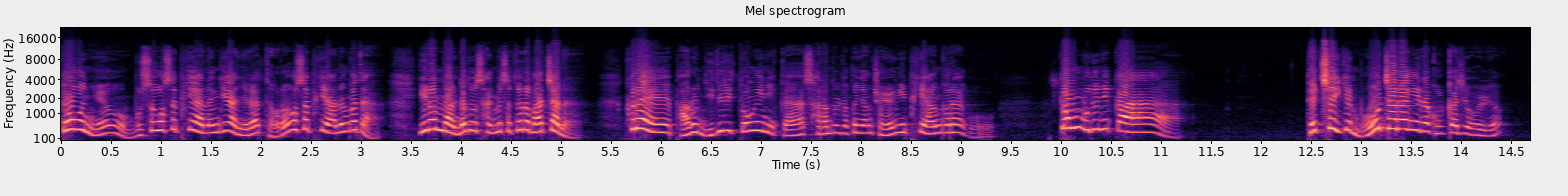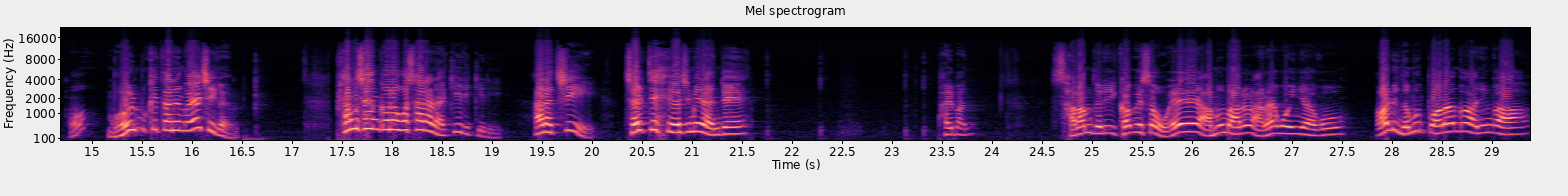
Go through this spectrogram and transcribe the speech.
똥은요 무서워서 피하는 게 아니라 더러워서 피하는 거다. 이런 말 너도 살면서 들어봤잖아. 그래 바로 니들이 똥이니까 사람들도 그냥 조용히 피한 거라고. 똥 묻으니까 대체 이게 뭔 자랑이라 골까지 올려? 어? 뭘 묻겠다는 거야 지금? 평생 그러고 살아라 끼리끼리. 알았지? 절대 헤어지면 안 돼. 8번. 사람들이 거기서 왜 아무 말을 안 하고 있냐고. 아니 너무 뻔한 거 아닌가.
